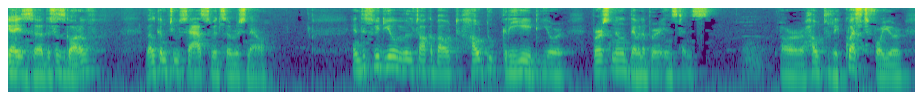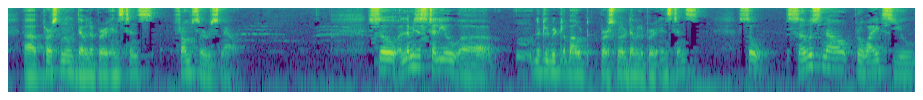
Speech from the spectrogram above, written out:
guys, uh, this is Gaurav. Welcome to SaaS with ServiceNow. In this video, we will talk about how to create your personal developer instance or how to request for your uh, personal developer instance from ServiceNow. So let me just tell you a little bit about personal developer instance. So ServiceNow provides you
